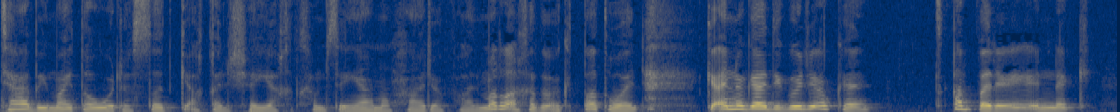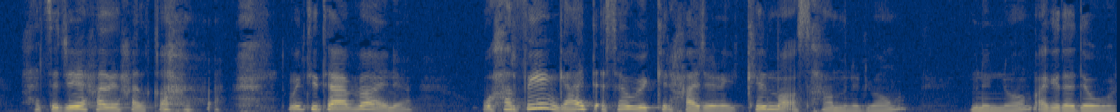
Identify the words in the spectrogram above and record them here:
تعبي ما يطول الصدق أقل شي ياخذ خمس أيام أو حاجة فهذا مرة أخذ وقت أطول. كأنه قاعد يقولي okay تقبلي إنك حتسجلي هذه الحلقة. وانتي تعبانة. وحرفيا قعدت أسوي كل حاجة يعني كل ما أصحى من اليوم من النوم أقعد أدور.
